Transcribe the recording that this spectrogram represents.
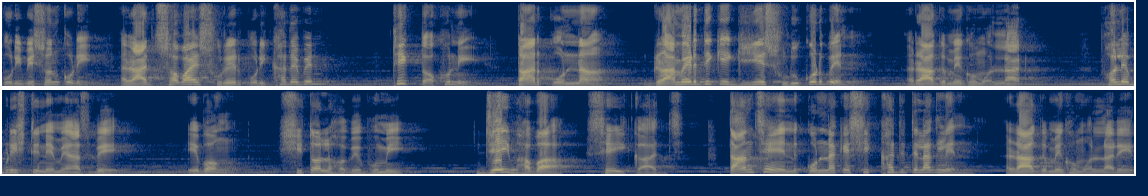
পরিবেশন করে রাজসভায় সুরের পরীক্ষা দেবেন, ঠিক তখনই তার কন্যা গ্রামের দিকে গিয়ে শুরু করবেন রাগ মেঘমল্লার। ফলে বৃষ্টি নেমে আসবে এবং শীতল হবে ভূমি। যেই ভাবা সেই কাজ। তানসেন কন্যাকে শিক্ষা দিতে লাগলেন রাগ মেঘমল্লারের।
